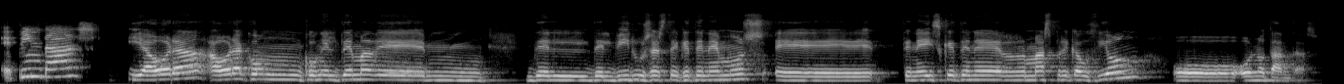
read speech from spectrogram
eh, pintas. Y ahora, ahora con, con el tema de, mm, del, del virus este que tenemos, eh, ¿tenéis que tener más precaución o, o no tantas?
